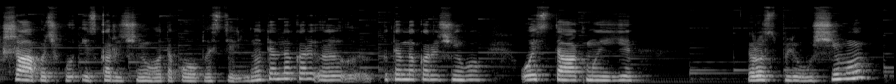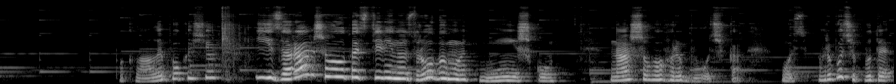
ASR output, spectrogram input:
шапочку із коричневого такого пластиліну е, темно-коричневого. Ось так ми її розплющимо. Поклали поки що. І з оранжевого пластиліну зробимо ніжку нашого грибочка. Ось, грибочок буде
